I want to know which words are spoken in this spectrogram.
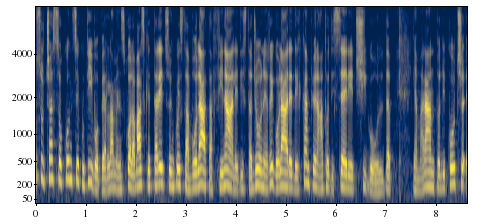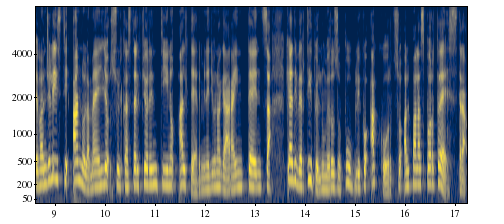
successo consecutivo per l'Amen Scuola Basket Arezzo in questa volata finale di stagione regolare del campionato di Serie C Gold. Gli Amaranto di coach evangelisti hanno la meglio sul Castelfiorentino al termine di una gara intensa che ha divertito il numeroso pubblico accorso al Palasport Estra.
